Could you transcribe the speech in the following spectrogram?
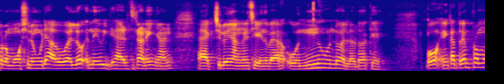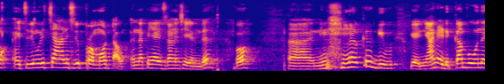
പ്രൊമോഷനും കൂടി ആവുമല്ലോ എന്ന് വിചാരിച്ചിട്ടാണ് ഞാൻ ആക്ച്വലി അങ്ങനെ ചെയ്യുന്നത്. വേറെ ഒന്നും കൊണ്ടും അല്ല കേട്ടോ ഓക്കെ അപ്പോൾ എനിക്ക് അത്രയും പ്രൊമോ ഇച്ചിരിയും കൂടി ചാനൽ ഇച്ചിരി പ്രൊമോട്ട് ആവും എന്നൊക്കെ വിചാരിച്ചിട്ടാണ് ചെയ്യുന്നത്. അപ്പോൾ നിങ്ങൾക്ക് ഗിവ് ഞാൻ എടുക്കാൻ പോകുന്ന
